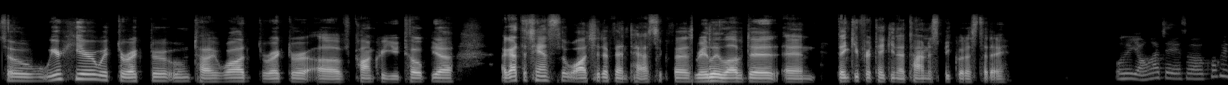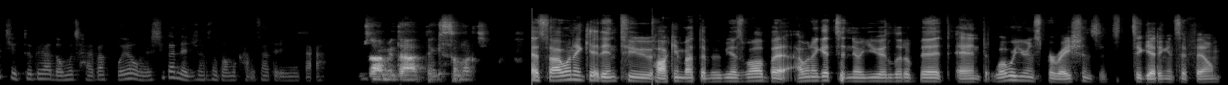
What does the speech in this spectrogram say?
So we're here with director Um Tae-Hwa, director of Concrete Utopia. I got the chance to watch it at Fantastic Fest. Really loved it, and thank you for taking the time to speak with us today. 오늘 영화제에서 콘크리트 유토피아 너무 잘 봤고요. 오늘 시간 내주셔서 너무 감사드립니다. 감사합니다. Thank you so much. Yeah, so I want to get into talking about the movie as well, but I want to get to know you a little bit. And what were your inspirations to getting into film?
